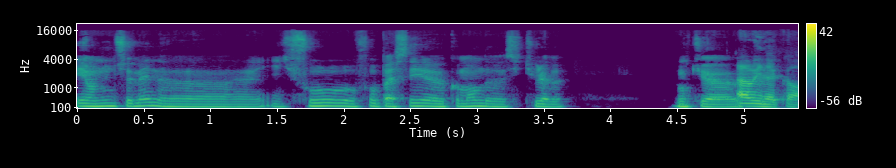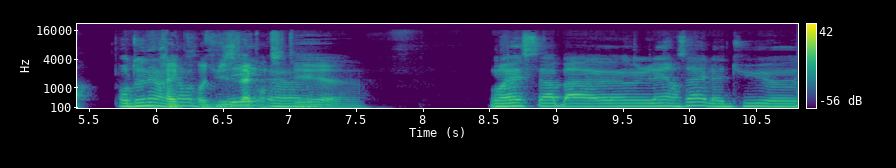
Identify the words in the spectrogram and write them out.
et en une semaine, euh, il faut faut passer euh, commande si tu la veux. Donc euh, Ah oui, d'accord. pour donner Après, un ils produisent la quantité. euh, euh, Ouais, ça, bah, euh, la Erza, elle a dû. euh,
